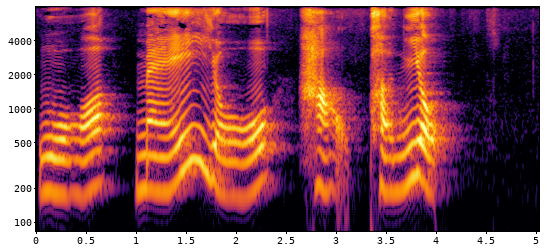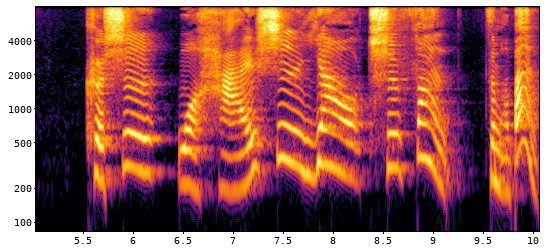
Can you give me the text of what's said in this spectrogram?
我没有好。朋友，可是我还是要吃饭，怎么办？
